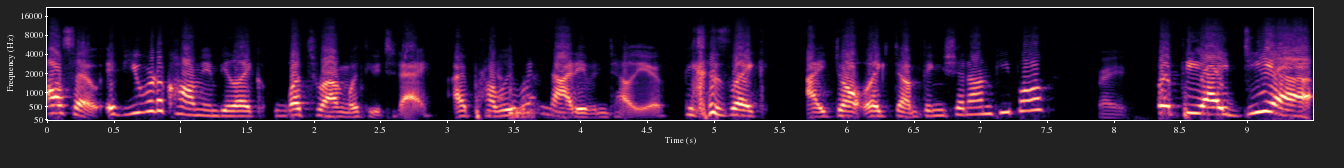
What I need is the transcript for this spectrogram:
also if you were to call me and be like what's wrong with you today i probably would not even tell you because like i don't like dumping shit on people Right. but the idea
